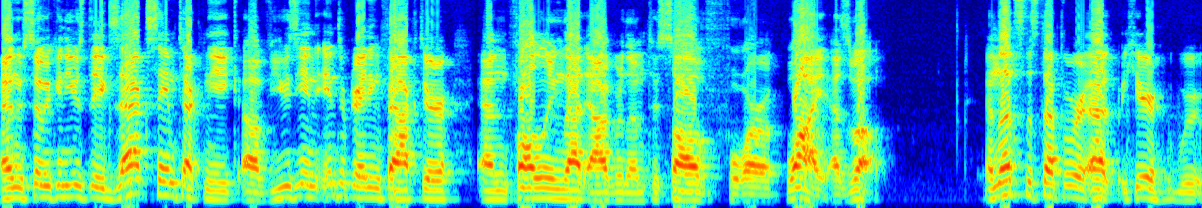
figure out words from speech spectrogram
And so we can use the exact same technique of using an integrating factor and following that algorithm to solve for y as well. And that's the step we're at here we're,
